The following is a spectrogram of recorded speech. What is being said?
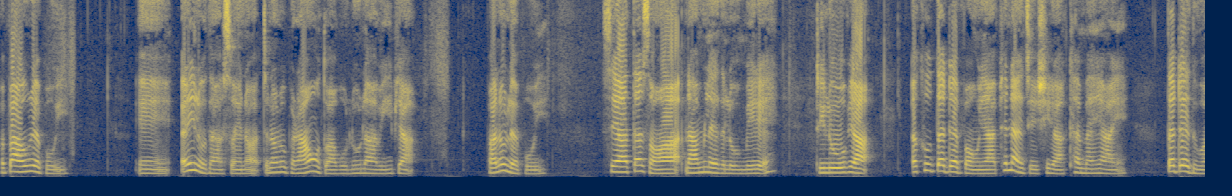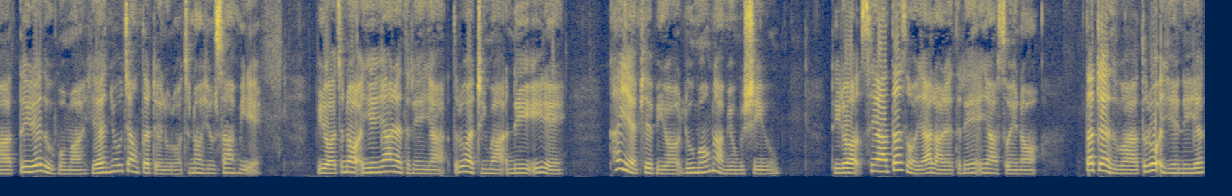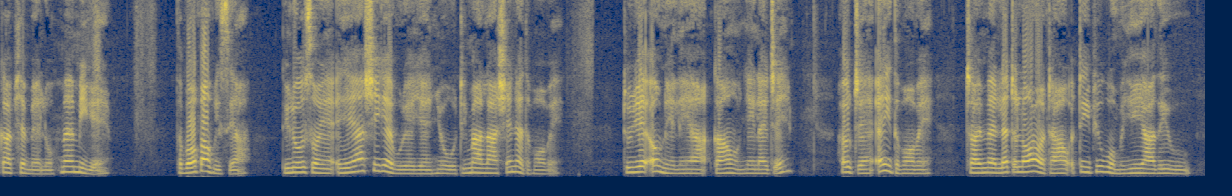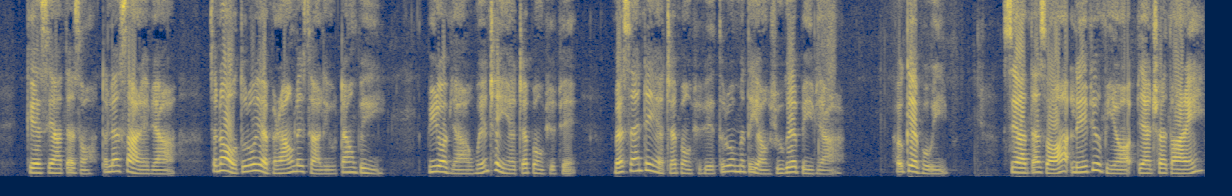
မပါဘူးတဲ့ဘိုးကြီးအင်းအဲ့ဒီလိုသာဆိုရင်တော့ကျွန်တော်တို့ဗရောင်းကိုသွားဖို့လိုလာပြီဗျဘာလို့လဲဘိုးကြီးဆရာတက်ဆောင်ကနားမလဲသလိုမေးတယ်ဒီလိုဗျအခုတက်တဲ့ပုံရဖြစ်နိုင်ခြေရှိတာခံမှန်းရရင် တက်တဲ့သူကတေတဲ့သူပေါ်မှာရန်ညှိုးကြောင့်တက်တယ်လို့တော့ကျွန်တော်ယူဆမိတယ်။ပြီးတော့ကျွန်တော်အရင်ရတဲ့သတင်းရသူတို့ကဒီမှာအနေအေးတယ်။ခက်ရန်ဖြစ်ပြီးတော့လူမုန်းတာမျိုးမရှိဘူး။ဒီတော့ဆရာတက်စော်ရလာတဲ့သတင်းအရာဆိုရင်တော့တက်တဲ့သူကသူတို့အရင်နေရက်ကဖြစ်မယ်လို့မှန်းမိတယ်။သဘောပေါက်ပြီဆရာ။ဒီလိုဆိုရင်အရင်ကရှိခဲ့မှုတဲ့ရန်ညှိုးဒီမှာလာရှင်းတဲ့သဘောပဲ။သူရဲ့အုပ်နေလင်းကကောင်းအောင်ညှိလိုက်တယ်။ဟုတ်တယ်အဲ့ဒီသဘောပဲ။ ဒါပေမဲ့လက်တလောတော့ဒါကိုအတီးပြုတ်ဖို့မရေရသေးဘူးကဲဆရာတက်စောတလက်စရဲဗျာကျွန်တော်တို့သူတို့ရဲ့ဗရောင်းလိပ်စာလေးကိုတောင်းပြီးပြီးတော့ဗျာဝင်းထိန်ရဲ့ဓာတ်ပုံဖြစ်ဖြစ်မဆန်းတဲ့ရဲ့ဓာတ်ပုံဖြစ်ဖြစ်သူတို့မသိအောင်ယူခဲ့ပေးဗျာဟုတ်ကဲ့ဘူကြီးဆရာတက်စောအလေးပြုတ်ပြီးတော့ပြန်ထွက်သွားတယ်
